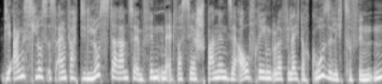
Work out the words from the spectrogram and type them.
Die Angstlust ist einfach die Lust daran zu empfinden, etwas sehr spannend, sehr aufregend oder vielleicht auch gruselig zu finden.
